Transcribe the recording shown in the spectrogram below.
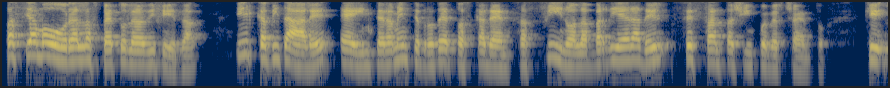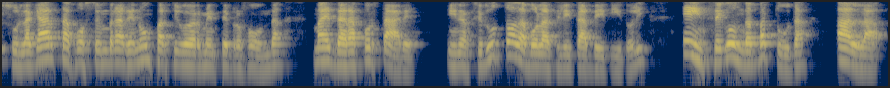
Passiamo ora all'aspetto della difesa. Il capitale è interamente protetto a scadenza fino alla barriera del 65%, che sulla carta può sembrare non particolarmente profonda, ma è da rapportare innanzitutto alla volatilità dei titoli e in seconda battuta alla,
